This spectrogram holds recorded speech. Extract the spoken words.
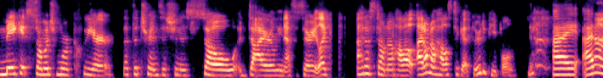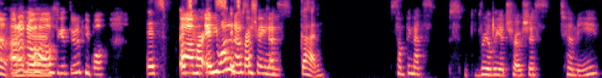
make it so much more clear that the transition is so direly necessary? Like I just don't know how else, I don't know how else to get through to people. I I don't I don't know how else to get through to people. It's it's um, hard. And it's, you want to know something that's go ahead. Something that's really atrocious to me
